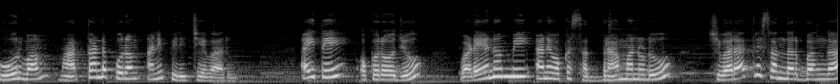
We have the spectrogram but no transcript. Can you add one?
పూర్వం మార్తాండపురం అని పిలిచేవారు. అయితే ఒకరోజు వడయనమ్మి అనే ఒక సద్బ్రాహ్మణుడు శివరాత్రి సందర్భంగా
